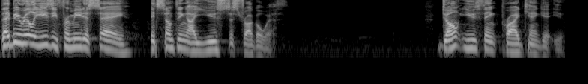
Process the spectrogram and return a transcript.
That'd be really easy for me to say, it's something I used to struggle with. Don't you think pride can't get you?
